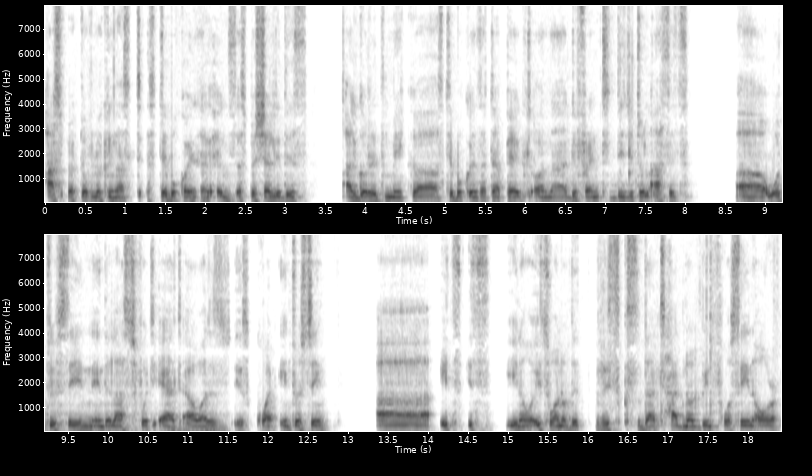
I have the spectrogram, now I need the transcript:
aspect of looking at stablecoin, uh, especially this algorithmic uh, stablecoins that are pegged on uh, different digital assets. Uh, what we've seen in the last 48 hours is, is quite interesting. Uh, it's it's you know, it's one of the risks that had not been foreseen, or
